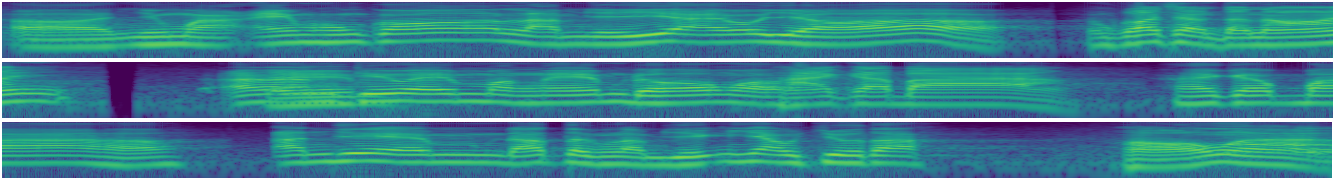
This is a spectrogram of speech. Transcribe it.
ờ, nhưng mà em không có làm gì với ai bao giờ. Không có sao người ta nói. Anh anh Em- kêu em bằng em được không ạ? Hai k ba. Hai k ba hả? Anh với em đã từng làm việc với nhau chưa ta? Hổn à.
